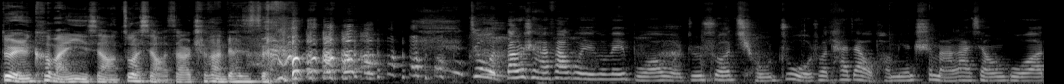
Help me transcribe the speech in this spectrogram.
对人刻板印象，做小三儿，吃饭吧唧嘴。就我当时还发过一个微博，我就是说求助，我说他在我旁边吃麻辣香锅，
